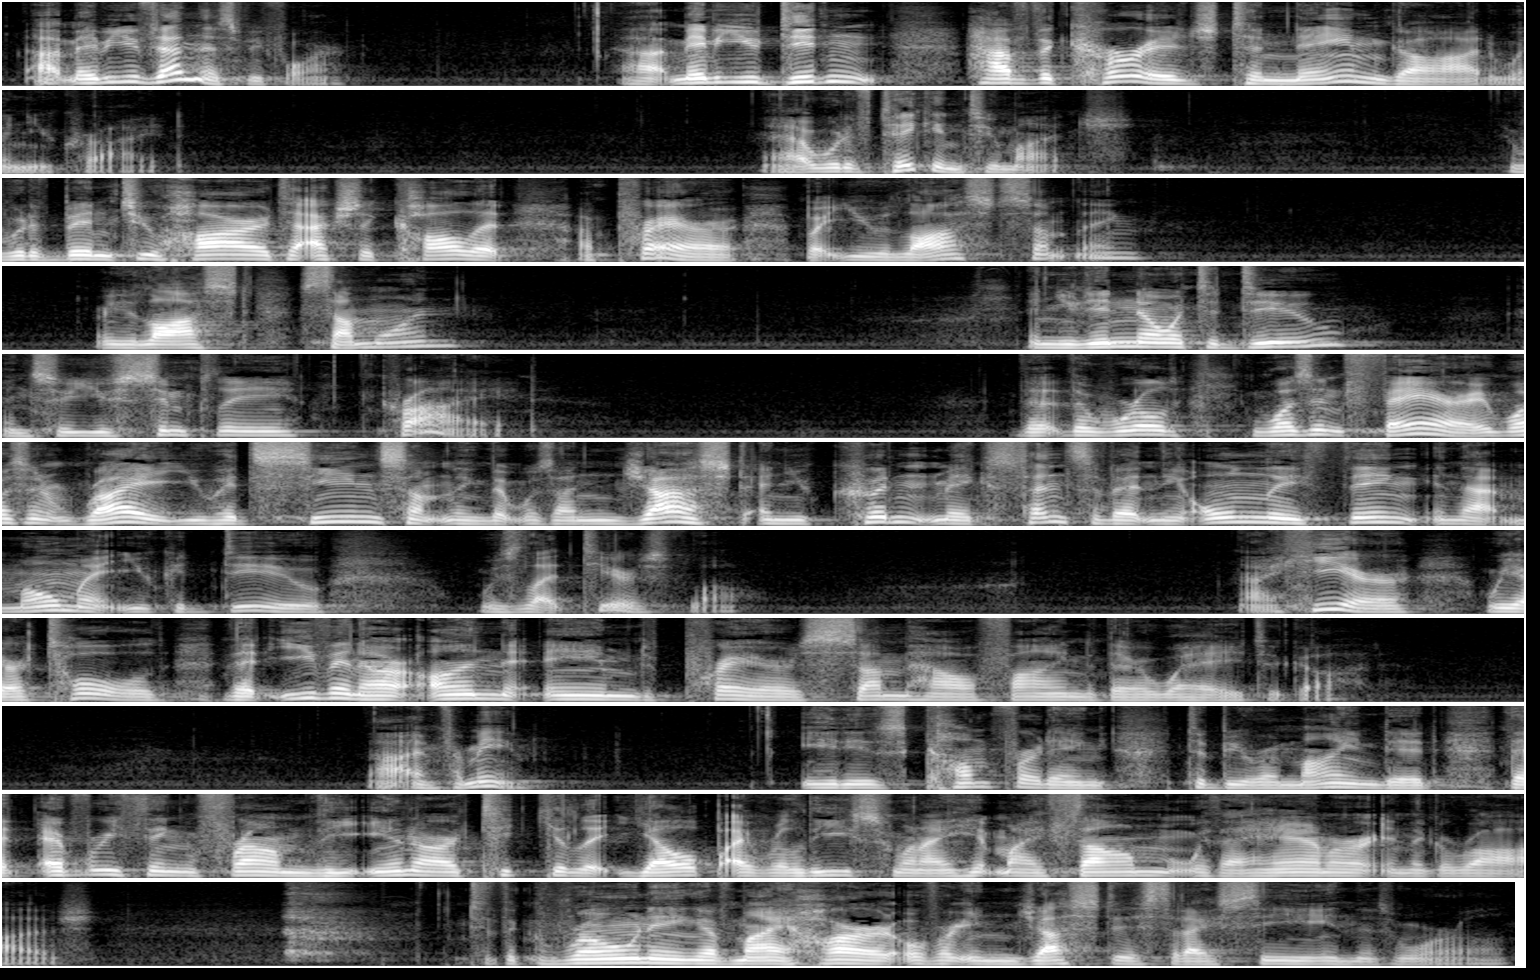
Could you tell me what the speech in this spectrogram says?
Uh, maybe you've done this before. Uh, maybe you didn't have the courage to name God when you cried. That would have taken too much. It would have been too hard to actually call it a prayer, but you lost something? Or you lost someone? And you didn't know what to do, and so you simply cried. The, the world wasn't fair. It wasn't right. You had seen something that was unjust and you couldn't make sense of it. And the only thing in that moment you could do was let tears flow. Uh, here, we are told that even our unaimed prayers somehow find their way to God. Uh, and for me, it is comforting to be reminded that everything from the inarticulate yelp I release when I hit my thumb with a hammer in the garage, to the groaning of my heart over injustice that I see in this world,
